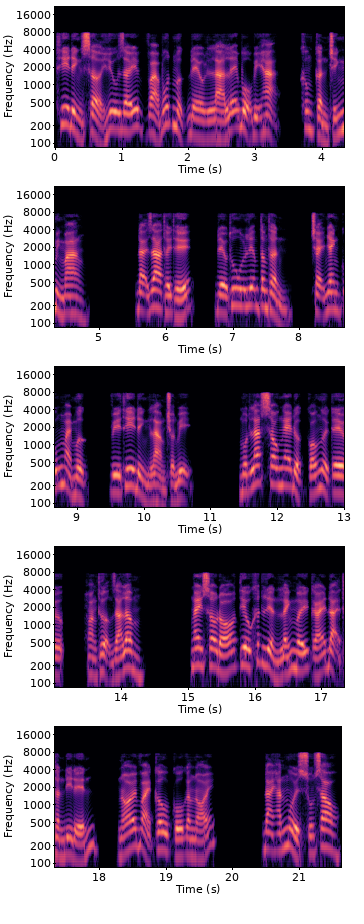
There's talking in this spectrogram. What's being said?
Thi đình sở hữu giấy và bút mực đều là lễ bộ bị hạ, không cần chính mình mang. Đại gia thấy thế, đều thu liêm tâm thần, chạy nhanh cũng mài mực, vì thi đỉnh làm chuẩn bị. Một lát sau nghe được có người kêu, Hoàng thượng giá lâm. Ngay sau đó tiêu khất liền lánh mấy cái đại thần đi đến, nói vài câu cố gắng nói. Đại hắn ngồi xuống sau,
